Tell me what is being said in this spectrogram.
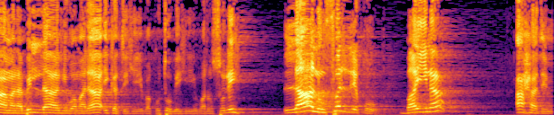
ആമന ബില്ലാഹി വമലായികതിഹി വകുതുബിഹി വറുസുലിഹി ലാ നുഫർരിഖു ബൈന അഹദിൻ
